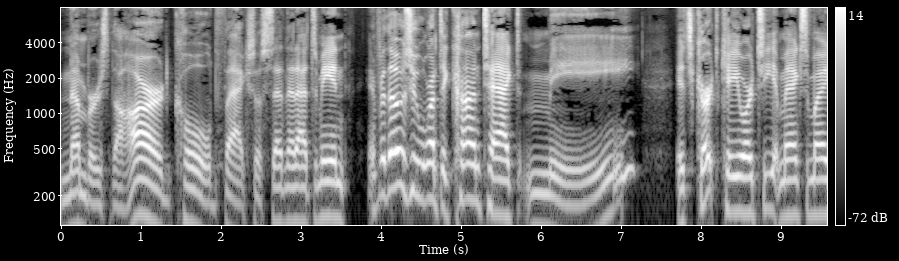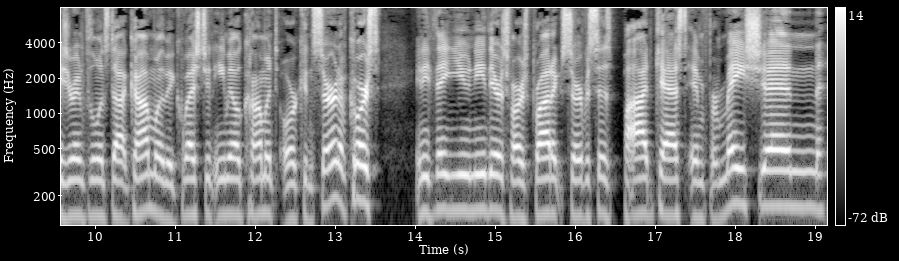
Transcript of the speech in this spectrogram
numbers, the hard, cold facts. So send that out to me. And, and for those who want to contact me, it's Kurt, K U R T, at MaximizeYourInfluence.com. Whether it be question, email, comment, or concern. Of course, anything you need there as far as product, services, podcast information,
